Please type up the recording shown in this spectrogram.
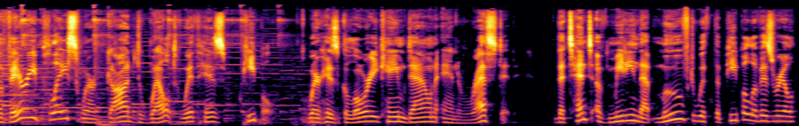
The very place where God dwelt with his people, where his glory came down and rested. The tent of meeting that moved with the people of Israel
